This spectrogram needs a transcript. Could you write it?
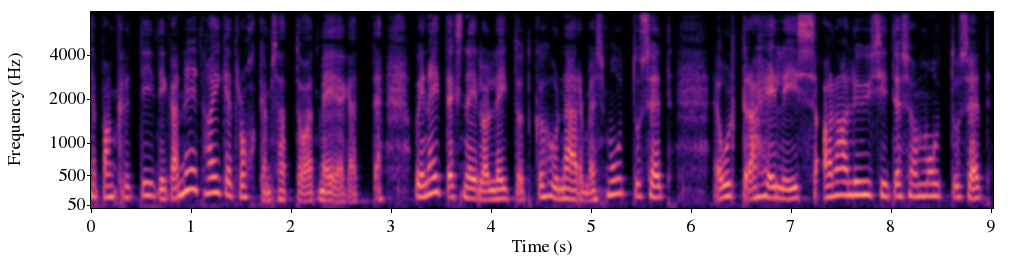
kroonilise pankratiidiga, need haiged rohkem satuvad meie kätte. Või näiteks neil on leitud kõhunäärmes muutused, ultrahelis, analüüsides on muutused,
